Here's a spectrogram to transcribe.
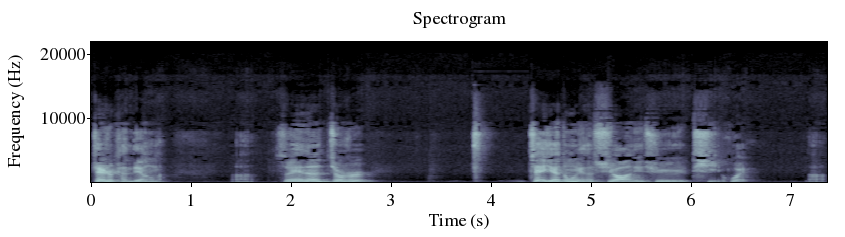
这是肯定的啊。所以呢，就是这些东西它需要你去体会啊。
